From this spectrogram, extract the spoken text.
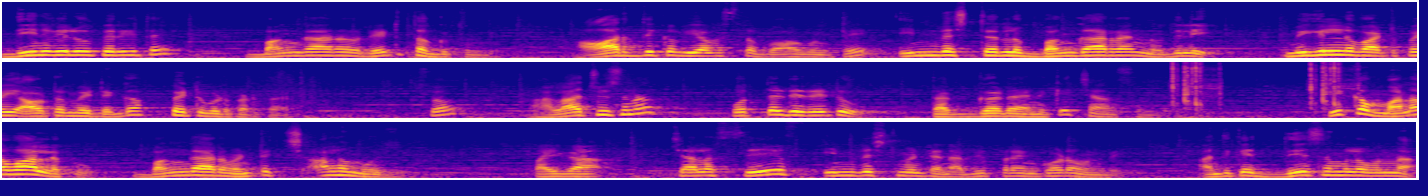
దీని విలువ పెరిగితే బంగారం రేటు తగ్గుతుంది. ఆర్థిక వ్యవస్థ బాగుంటే ఇన్వెస్టర్లు బంగారాన్ని వదిలి మిగిలిన వాటిపై ఆటోమేటిక్గా పెట్టుబడి పెడతారు. సో అలా చూసినా ఒత్తిడి రేటు తగ్గడానికే ఛాన్స్ ఉంది. ఇక మన వాళ్ళకు బంగారం అంటే చాలా మోజు. పైగా చాలా సేఫ్ ఇన్వెస్ట్మెంట్ అనే అభిప్రాయం కూడా ఉంది. అందుకే దేశంలో ఉన్న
